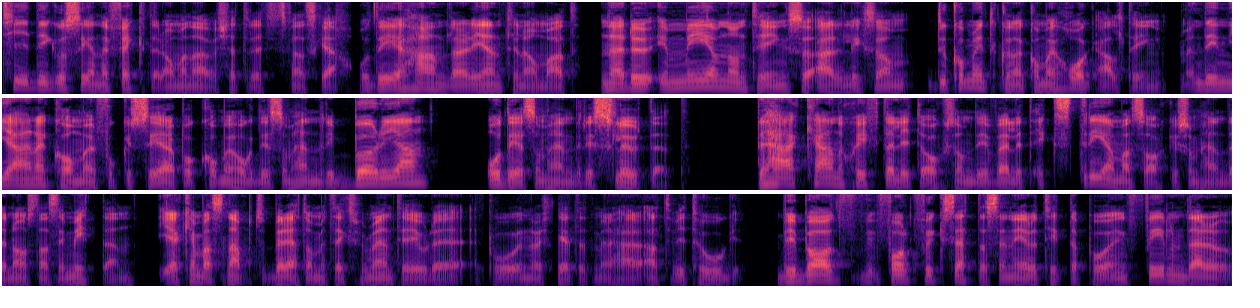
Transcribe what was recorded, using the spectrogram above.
tidig och sen effekter om man översätter det till svenska. Och det handlar egentligen om att när du är med om någonting så är det liksom, du kommer inte kunna komma ihåg allting. Men din hjärna kommer fokusera på att komma ihåg det som händer i början och det som händer i slutet. Det här kan skifta lite också om det är väldigt extrema saker som händer någonstans i mitten. Jag kan bara snabbt berätta om ett experiment jag gjorde på universitetet med det här, att vi tog vi bad, folk fick sätta sig ner och titta på en film där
